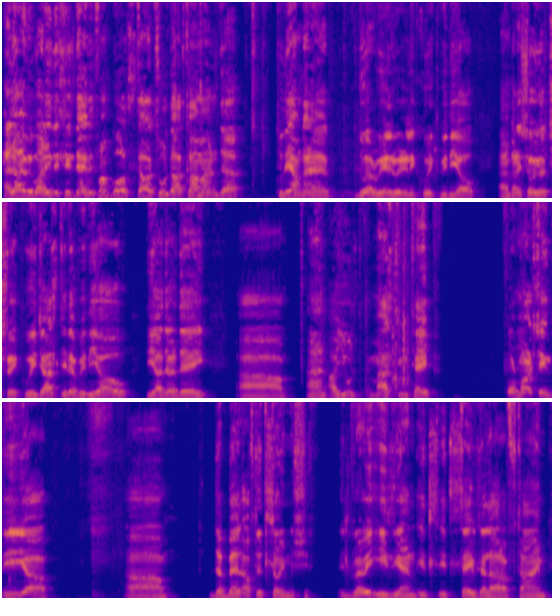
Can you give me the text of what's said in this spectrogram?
Hello, everybody. This is David from goldstartool.com, and uh, today I'm gonna do a really, really quick video. I'm gonna show you a trick. We just did a video the other day, uh, and I used masking tape for marking the uh, um, the bed of the sewing machine. It's very easy and it it saves a lot of time.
